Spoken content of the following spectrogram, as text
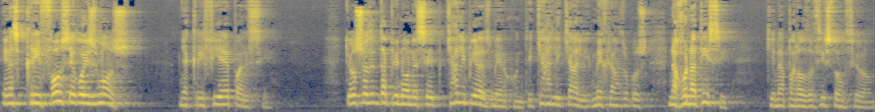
ένας κρυφός εγωισμός μια κρυφή έπαρση. Και όσο δεν ταπεινώνεσαι κι άλλοι πειρασμοί έρχονται κι άλλοι κι άλλοι μέχρι ο άνθρωπος να γονατίσει και να παραδοθεί στον Θεό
